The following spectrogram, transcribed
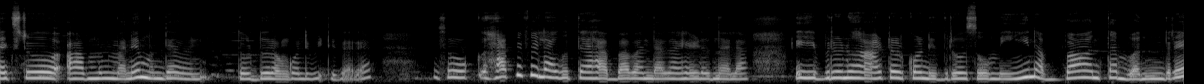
ನೆಕ್ಸ್ಟು ಅಮ್ಮನ ಮನೆ ಮುಂದೆ ದೊಡ್ಡ ರಂಗೋಲಿ ಬಿಟ್ಟಿದ್ದಾರೆ. ಸೊ ಹ್ಯಾಪಿ ಫೀಲ್ ಆಗುತ್ತೆ. ಹಬ್ಬ ಬಂದಾಗ ಹೇಳಿದ್ನಲ್ಲ ಇಬ್ಬರೂ ಆಟ ಆಡ್ಕೊಂಡಿದ್ರು. ಸೊ ಮೇಯ್ನ್ ಹಬ್ಬ ಅಂತ ಬಂದರೆ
